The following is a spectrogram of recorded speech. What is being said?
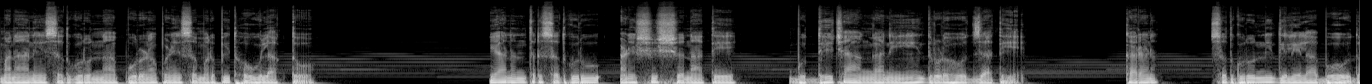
मनाने सद्गुरूंना पूर्णपणे समर्पित होऊ लागतो. यानंतर सद्गुरू आणि शिष्य नाते बुद्धीच्या अंगानेही दृढ होत जाते. कारण सद्गुरूंनी दिलेला बोध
